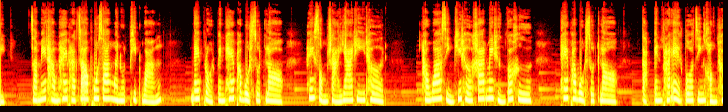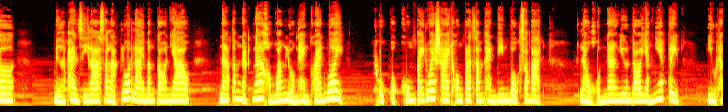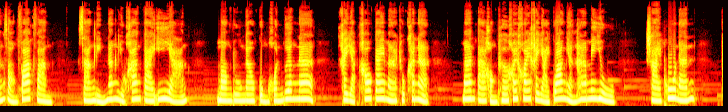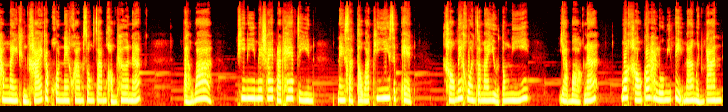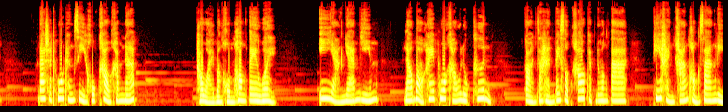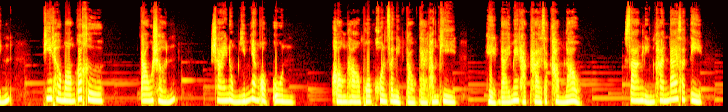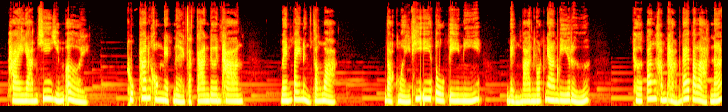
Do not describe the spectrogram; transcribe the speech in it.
จะไม่ทำให้พระเจ้าผู้สร้างมนุษย์ผิดหวัง ได้โปรดเป็นเทพบุตรสุดหล่อ ให้สมฉายาทีเถิดทว่าสิ่งที่เธอคาดไม่ถึงก็คือ เทพบุตรสุดหล่อกลับเป็นพระเอกตัวจริงของเธอ เหนือแผ่นศิลาสลักลวดลายมังกรยาว ณตำหนักหน้าของวังหลวงแห่งแคว้นเว่ย ถูกปกคลุมไปด้วยชายธงประจำแผ่นดินโบกสะบัด เหล่าขุนนางยืนรออย่างเงียบกริบ อยู่ทั้งสองฝากฝั่ง ซางหลินนั่งอยู่ข้างกายอี้หยาง มองดูเงากลุ่มคนเบื้องหน้า ขยับเข้าใกล้มาทุกขณะ ม่านตาของเธอค่อยๆ ขยายกว้างอย่างห้ามไม่อยู่ ชายผู้นั้นทำไมถึงคล้ายกับคนในความทรงจำของเธอนัก แต่ว่าที่นี่ไม่ใช่ประเทศจีน ในศตวรรษที่ 21 เขาไม่ควรจะมาอยู่ตรงนี้ อย่าบอกนะ ว่าเขาก็ทะลุมิติมาเหมือนกัน ราชทูตทั้งสี่คุกเข่าคำนับ ถวายบังคมห้องเต้เว้ย อี้หยางแย้มยิ้ม แล้วบอกให้พวกเขาลุกขึ้น ก่อนจะหันไปสบเข้ากับดวงตา ที่แข็งค้างของซางหลิน ที่เธอมองก็คือ เกาเฉิน ชายหนุ่มยิ้มอย่างอบอุ่นฮองเฮาพบคนสนิทเก่าแก่ทั้งทีเเหตุใดไม่ทักทายสักคำเล่าซางหลินพันได้สติ พยายามขี้ยิ้มเอ่ย ทุกท่านคงเหน็ดเหนื่อยจากการเดินทาง เว้นไปหนึ่งจังหวะ ดอกเหมยที่อี้ตูปีนี้ เบ่งบานงดงามดีหรือ เธอตั้งคำถามได้ประหลาดนัก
